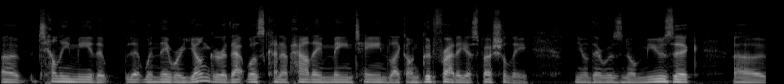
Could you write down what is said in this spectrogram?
uh, telling me that that when they were younger, that was kind of how they maintained, like on Good Friday especially. You know, there was no music. Uh,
